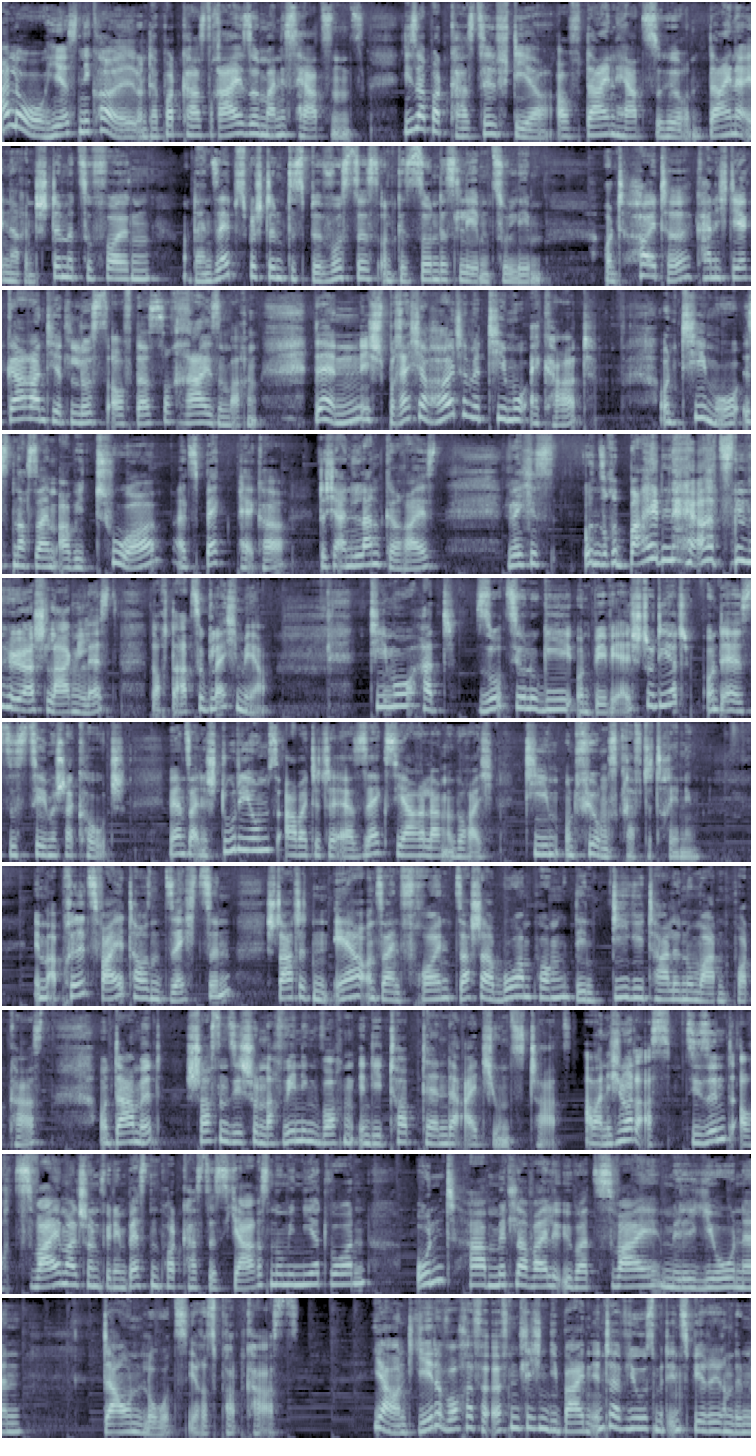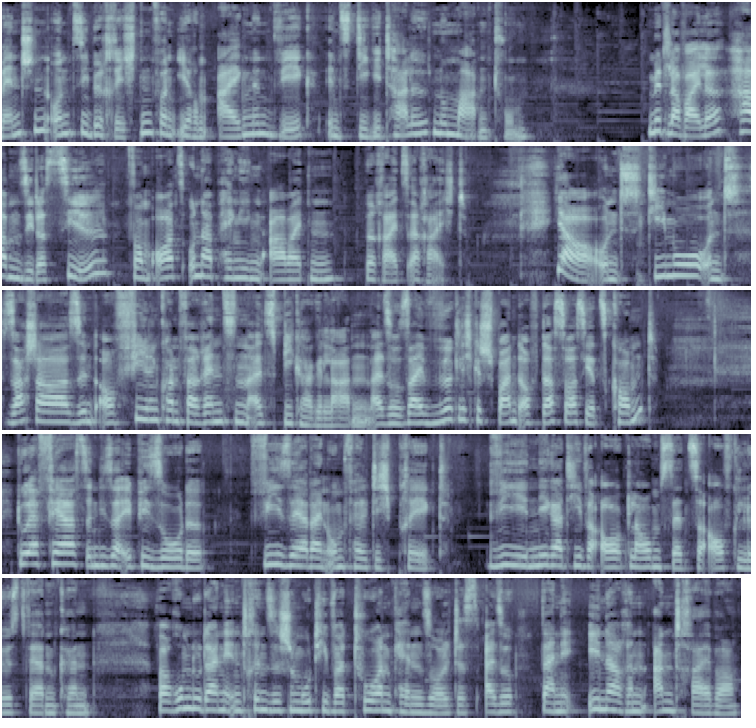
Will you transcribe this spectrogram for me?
Hallo, hier ist Nicole und der Podcast Reise meines Herzens. Dieser Podcast hilft dir, auf dein Herz zu hören, deiner inneren Stimme zu folgen und ein selbstbestimmtes, bewusstes und gesundes Leben zu leben. Und heute kann ich dir garantiert Lust auf das Reisen machen. Denn ich spreche heute mit Timo Eckert. Und Timo ist nach seinem Abitur als Backpacker durch ein Land gereist, welches unsere beiden Herzen höher schlagen lässt. Doch dazu gleich mehr. Timo hat Soziologie und BWL studiert und er ist systemischer Coach. Während seines Studiums arbeitete er sechs Jahre lang im Bereich Team- und Führungskräftetraining. Im April 2016 starteten er und sein Freund Sascha Boampong den Digitale Nomaden Podcast und damit schossen sie schon nach wenigen Wochen in die Top 10 der iTunes Charts. Aber nicht nur das. Sie sind auch zweimal schon für den besten Podcast des Jahres nominiert worden und haben mittlerweile über zwei Millionen Downloads ihres Podcasts. Ja, und jede Woche veröffentlichen die beiden Interviews mit inspirierenden Menschen und sie berichten von ihrem eigenen Weg ins digitale Nomadentum. Mittlerweile haben sie das Ziel vom ortsunabhängigen Arbeiten bereits erreicht. Ja, und Timo und Sascha sind auf vielen Konferenzen als Speaker geladen. Also sei wirklich gespannt auf das, was jetzt kommt. Du erfährst in dieser Episode, wie sehr dein Umfeld dich prägt, wie negative Glaubenssätze aufgelöst werden können, warum du deine intrinsischen Motivatoren kennen solltest, also deine inneren Antreiber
